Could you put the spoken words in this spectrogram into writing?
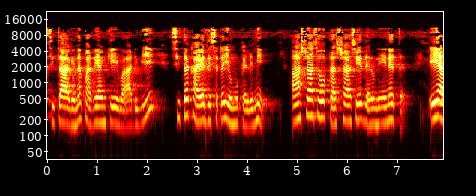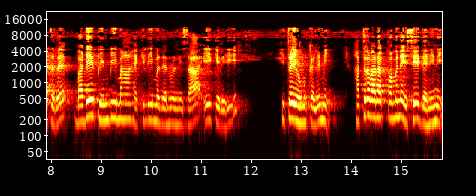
සිතාගෙන පරයන්කේ වාඩි වී සිත කය දෙසට යොමු කෙලෙමි. ආශ්වාසෝ ප්‍රශ්වාසයේ දැනුනේ නැත. ඒ අතර බඩේ පිම්බීම හා හැකිලිම දැනුන නිසා ඒ කෙරෙහි හිත යොමු කළෙමි. හතර වරක් පමණ එසේ දැනිනි.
